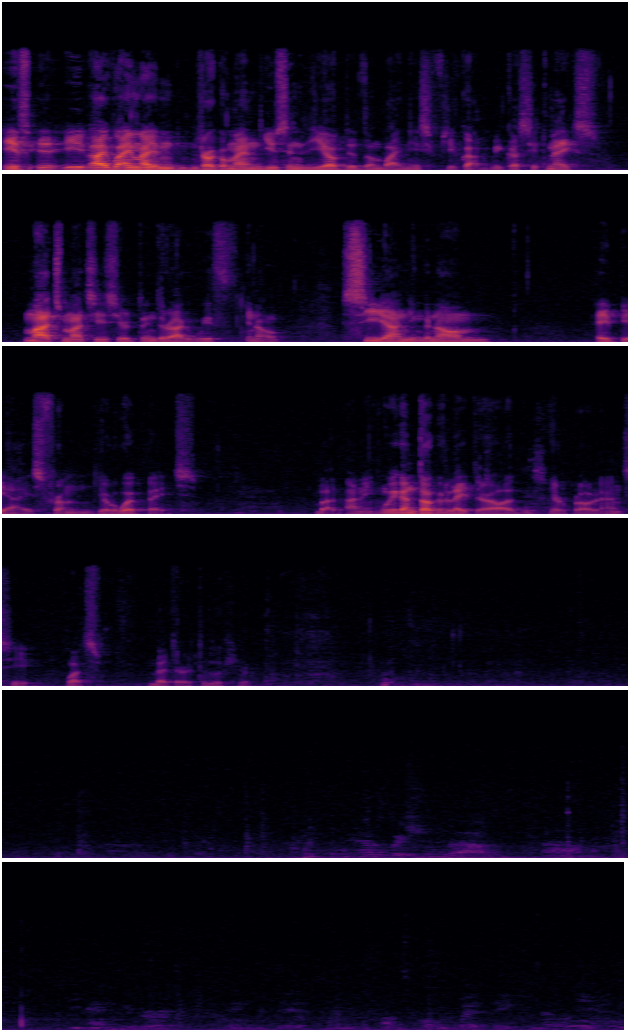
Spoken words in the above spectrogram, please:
if, if I, I might recommend using the object bindings if you can, because it makes much much easier to interact with you know C and GNOME APIs from your web page. But I mean, we can talk later about your problem and see what's better to do here. I have a question about um, the Angry Bird thing you did when you transformed web page into application.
